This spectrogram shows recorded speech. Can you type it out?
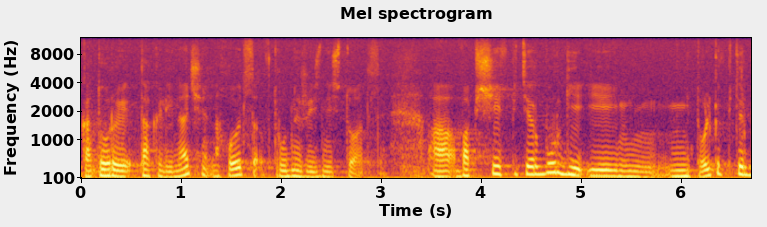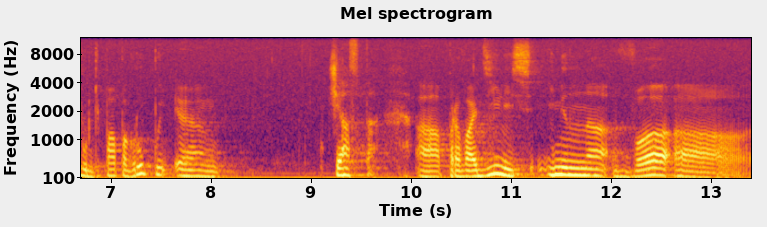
которые так или иначе находятся в трудной жизненной ситуации. А вообще в Петербурге и не только в Петербурге папа-группы э, часто э, проводились именно в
